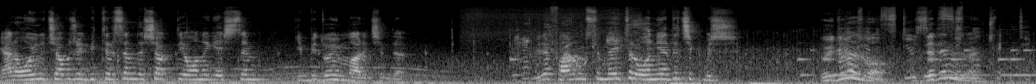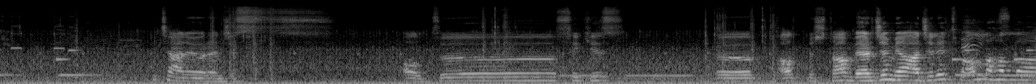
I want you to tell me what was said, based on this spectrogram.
Yani oyunu çabucak bitirsem de şak diye ona geçsem gibi bir duyum var içimde. Bir de Farming Simulator 17 çıkmış. Duydunuz mu? İzlediniz mi? Bir tane öğrenci. 6 8 60 tamam vereceğim ya acele etme Allah Allah.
